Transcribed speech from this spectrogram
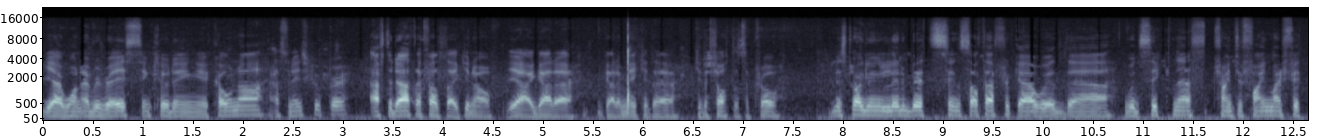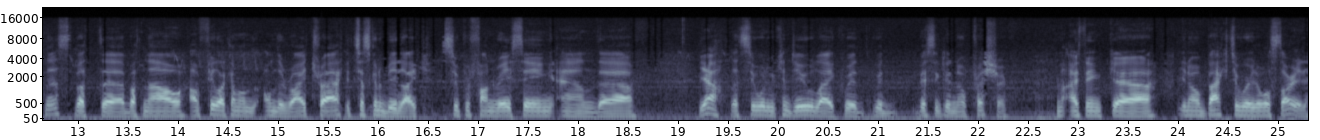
yeah, won every race, including Kona as an age grouper. After that, I felt like, you know, yeah, I gotta, gotta make it a, get a shot as a pro. Been struggling a little bit since South Africa with, uh, with sickness, trying to find my fitness, but, uh, but now I feel like I'm on, on the right track. It's just gonna be like super fun racing and uh, yeah, let's see what we can do like with, with basically no pressure. I think, uh, you know, back to where it all started,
